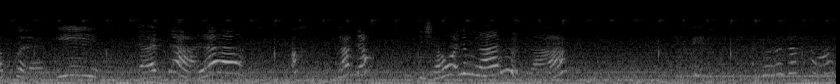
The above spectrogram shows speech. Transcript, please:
Apa lagi? Dadah lah. Ah, dadah? Ish, awak ni mengarut lah. Ada orang datang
